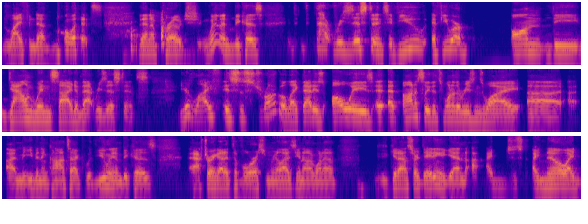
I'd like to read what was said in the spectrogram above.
life and death bullets than approach women because that resistance if you if you are on the downwind side of that resistance your life is a struggle. Like that is always honestly that's one of the reasons why uh, i'm even in contact with Julian because after I got a divorce and realized, you know, I want to get out and start dating again, I, I, just, I know I,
